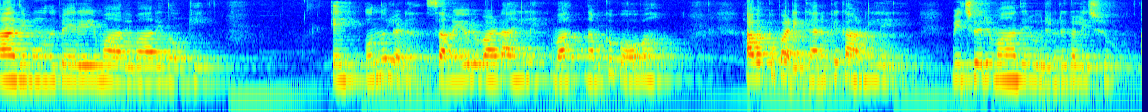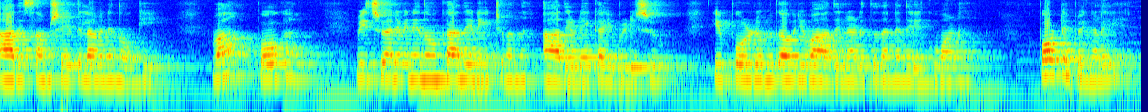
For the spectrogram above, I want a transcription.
ആദ്യം മൂന്ന് പേരെയും മാറി മാറി നോക്കി. ഏയ് ഒന്നുമില്ലടാ. സമയം ഒരുപാടായില്ലേ. വാ നമുക്ക് പോവാം. അവർക്ക് പഠിക്കാനൊക്കെ കാണില്ലേ? വിച്ചു ഒരുമാതിരി ഉരുണ്ട് കളിച്ചു. ആദ്യ സംശയത്തിൽ അവനെ നോക്കി. വാ പോകാം. വിച്ചു അനുവിനെ നോക്കാതെ എണീറ്റ് വന്ന് ആദ്യയുടെ കൈ പിടിച്ചു. ഇപ്പോഴും ഗൗരി വാതിലിനടുത്ത് തന്നെ നിൽക്കുവാണ്. പോട്ടെ പെങ്ങളെ.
